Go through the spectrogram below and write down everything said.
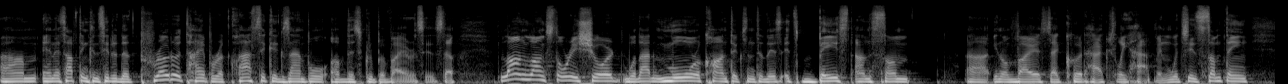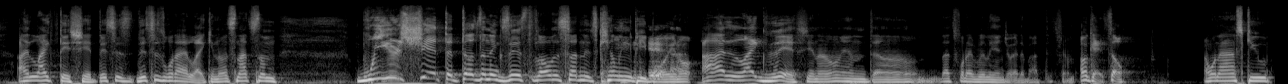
um, and it's often considered the prototype or a classic example of this group of viruses. So, long, long story short, without more context into this, it's based on some uh, you know virus that could actually happen, which is something I like. This shit. This is this is what I like. You know, it's not some weird shit that doesn't exist that all of a sudden it's killing people. Yeah. You know, I like this. You know, and uh, that's what I really enjoyed about this film. Okay, so I want to ask you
